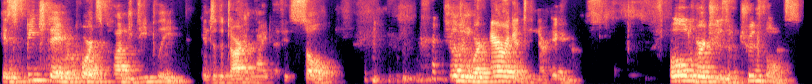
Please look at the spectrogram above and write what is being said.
His speech day reports plunged deeply into the dark night of his soul. Children were arrogant in their ignorance. Old virtues of truthfulness,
